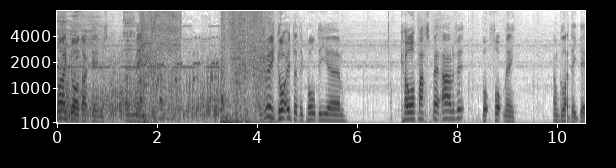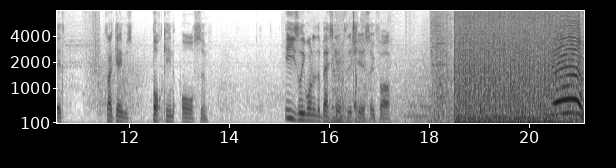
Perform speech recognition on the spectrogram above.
My god, that game is amazing. I was really gutted that they pulled the um, co-op aspect out of it, but fuck me. I'm glad they did. That game was fucking awesome. Easily one of the best games this year so far. No!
